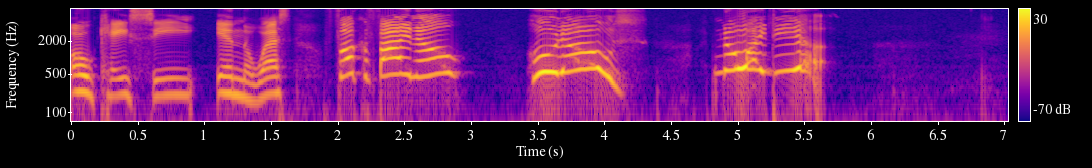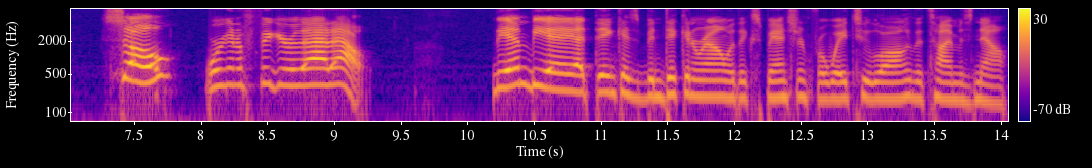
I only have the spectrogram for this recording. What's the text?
OKC in the West? Fuck if I know. Who knows? No idea. So we're to figure that out. The NBA, I think, has been dicking around with expansion for way too long. The time is now.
